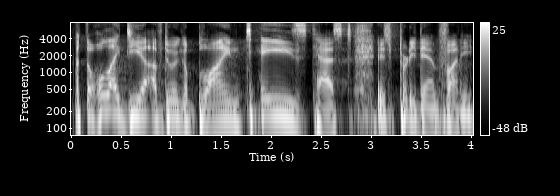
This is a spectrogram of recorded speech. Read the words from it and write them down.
But the whole idea of doing a blind tase test is pretty damn funny.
